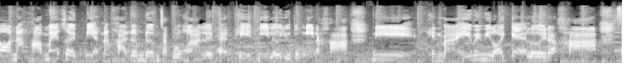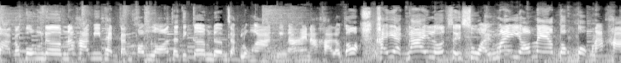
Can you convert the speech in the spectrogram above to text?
นอนนะคะ ไม่เคยเปลี่ยนนะคะ เดิมๆจากโรงงานเลยแผ่นเพจนี้เลยอยู่ตรงนี้นะคะ นี่เห็นไหมไม่มีรอยแกะเลยนะคะ ฝากระโปรงเดิมนะคะ มีแผ่นกันความร้อนสติกเกอร์เดิมจากโรงงานมีมาให้นะคะ แล้วก็ใครอยากได้รถสวยๆไม่ย้อมแมวตรงปกนะคะ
